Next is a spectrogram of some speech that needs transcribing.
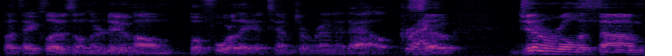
but they close on their new home before they attempt to rent it out. Correct. So general rule of thumb,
